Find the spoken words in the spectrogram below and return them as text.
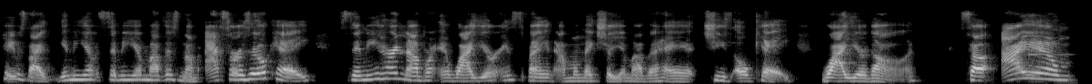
he was like, give me your send me your mother's number. Ask her, is it okay? Send me her number. And while you're in Spain, I'm gonna make sure your mother had she's okay while you're gone. So I am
